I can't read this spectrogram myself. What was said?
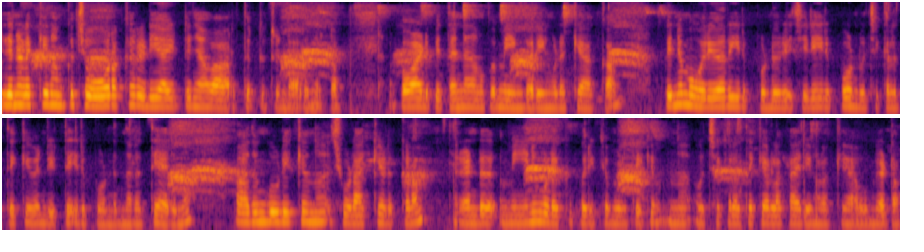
ഇതിനിടയ്ക്ക് നമുക്ക് ചോറൊക്കെ റെഡി ആയിട്ട് ഞാൻ വാർത്തിട്ടിട്ടുണ്ടായിരുന്നു കേട്ടോ. അപ്പോൾ അടുപ്പിൽ തന്നെ നമുക്ക് മീൻ കറിയും കൂടെ ഒക്കെ ആക്കാം. പിന്നെ മോരുകറി ഇരിപ്പുണ്ട് ഒരു ഇച്ചിരി ഇരിപ്പുണ്ട് ഉച്ചക്കലത്തേക്ക് വേണ്ടിയിട്ട് ഇരിപ്പുണ്ട് ഇന്നലത്തെ ആയിരുന്നു. അപ്പോൾ അതും കൂടിയൊക്കെ ഒന്ന് ചൂടാക്കി എടുക്കണം. രണ്ട് മീനും കൂടെയൊക്കെ പൊരിക്കുമ്പോഴത്തേക്കും ഒന്ന് ഉച്ചക്കലത്തേക്കുള്ള കാര്യങ്ങളൊക്കെ ആവും കേട്ടോ.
